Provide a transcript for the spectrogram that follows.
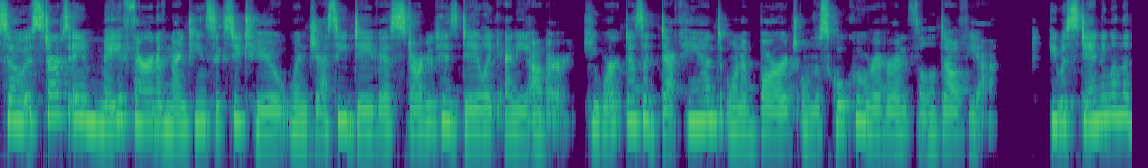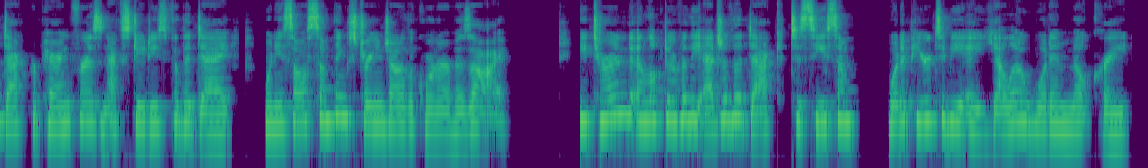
So it starts in May 3rd of 1962 when Jesse Davis started his day like any other. He worked as a deckhand on a barge on the Schuylkill River in Philadelphia. He was standing on the deck preparing for his next duties for the day when he saw something strange out of the corner of his eye. He turned and looked over the edge of the deck to see some what appeared to be a yellow wooden milk crate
